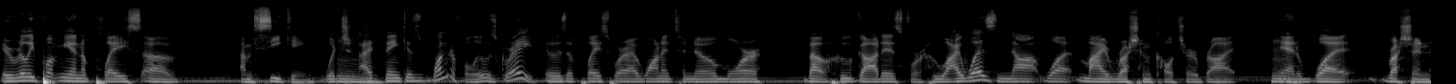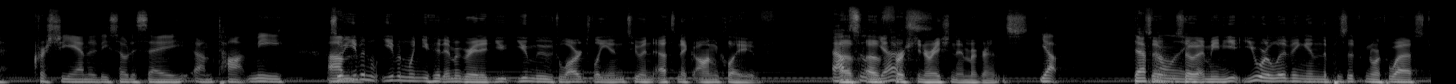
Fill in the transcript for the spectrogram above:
it really put me in a place of I'm seeking, which I Mm. think is wonderful. It was great. It was a place where I wanted to know more about who God is for who I was, not what my Russian culture brought Mm. and what Russian Christianity, so to say, um, taught me. So Um, even even when you had immigrated, you, you moved largely into an ethnic enclave of, of first generation immigrants. Yep, So, definitely. so I mean, you, you were living in the Pacific Northwest,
